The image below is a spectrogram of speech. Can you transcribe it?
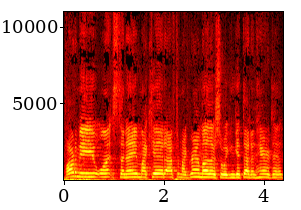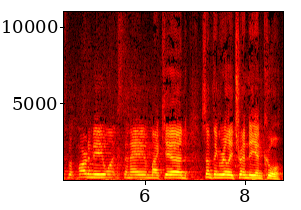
Part of me wants to name my kid after my grandmother so we can get that inheritance, but part of me wants to name my kid something really trendy and cool.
